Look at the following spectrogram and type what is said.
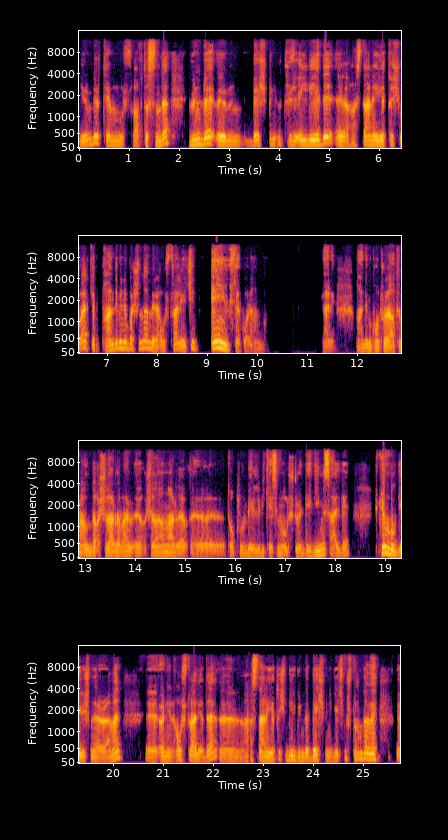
21 Temmuz haftasında günde e, 5357 e, hastaneye yatış var ki pandeminin başından beri Avustralya için en yüksek oran bu. Yani pandemi kontrol altına alındı. Aşılar da var. E, aşılananlar da e, toplumun belirli bir kesimini oluşturuyor dediğimiz halde bütün bu gelişmelere rağmen e, örneğin Avustralya'da e, hastane yatış bir günde 5000'i geçmiş durumda ve e,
